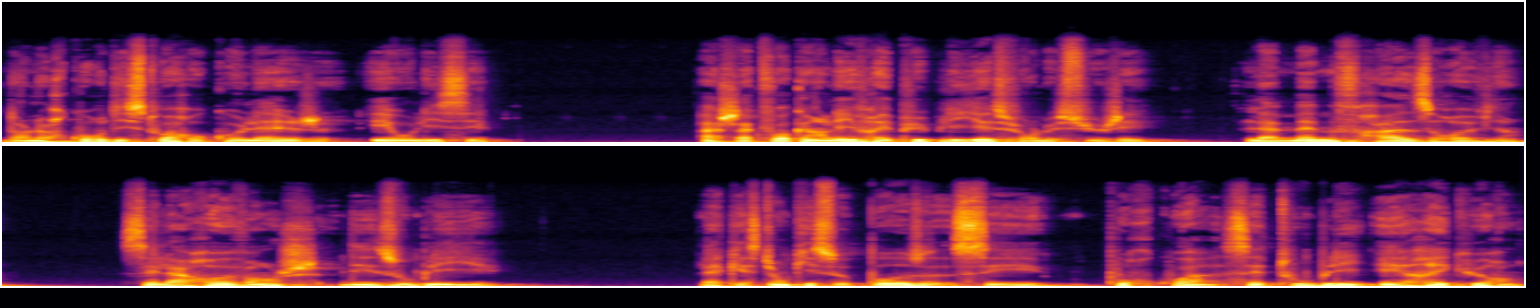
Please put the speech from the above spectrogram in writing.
dans leurs cours d'histoire au collège et au lycée. À chaque fois qu'un livre est publié sur le sujet, la même phrase revient. C'est la revanche des oubliés. La question qui se pose, c'est pourquoi cet oubli est récurrent,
